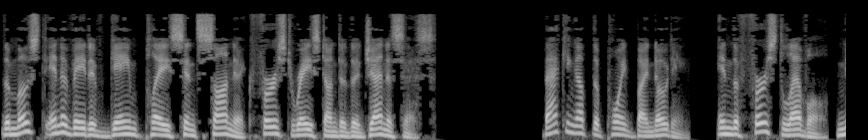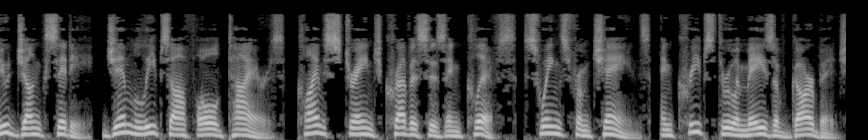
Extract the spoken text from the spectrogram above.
the most innovative gameplay since Sonic first raced onto the Genesis, backing up the point by noting, in the first level, New Junk City, Jim leaps off old tires, climbs strange crevices and cliffs, swings from chains, and creeps through a maze of garbage,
